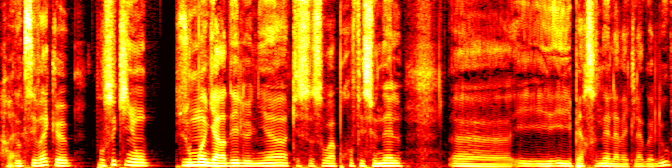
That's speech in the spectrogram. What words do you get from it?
Ah ouais. Donc c'est vrai que pour ceux qui ont plus ou moins gardé le lien, que ce soit professionnel euh, et, et personnel avec la Guadeloupe,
